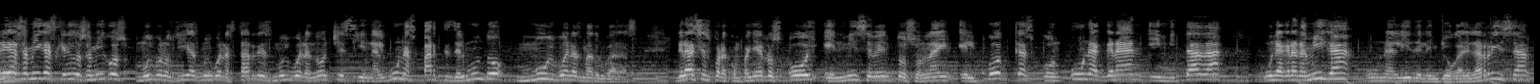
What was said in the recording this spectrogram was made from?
Queridas amigas, queridos amigos, muy buenos días, muy buenas tardes, muy buenas noches y en algunas partes del mundo, muy buenas madrugadas. Gracias por acompañarnos hoy en mis eventos online, el podcast con una gran invitada, una gran amiga, una líder en yoga de la risa,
